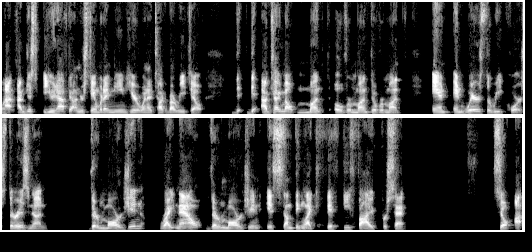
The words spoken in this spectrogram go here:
I, I'm just you have to understand what I mean here when I talk about retail. Th- th- I'm talking about month over month over month. And and where's the recourse? There is none. Their margin right now, their margin is something like 55%. So I,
